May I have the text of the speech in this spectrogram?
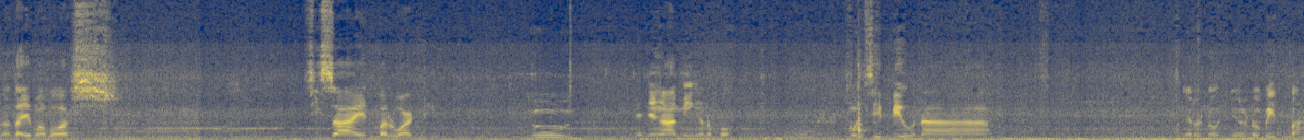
na tayo mga boss. Seaside, Baluarte. Yun. Yan yung aming ano po, munisipyo na nireno, nirenovate pa.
